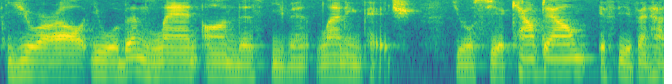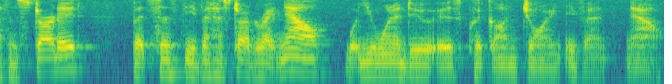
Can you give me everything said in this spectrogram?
URL, you will then land on this event landing page. You will see a countdown if the event hasn't started, but since the event has started right now, what you want to do is click on Join Event Now.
